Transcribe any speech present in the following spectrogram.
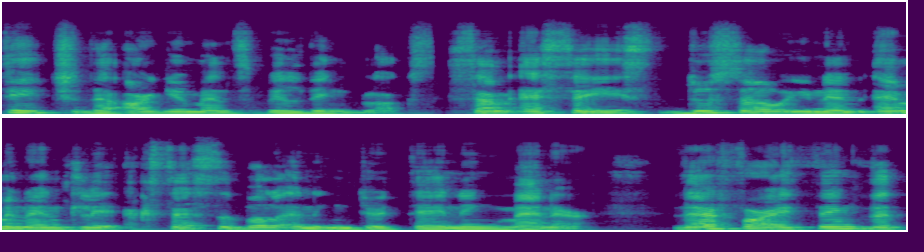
teach the argument's building blocks. Some essayists do so in an eminently accessible and entertaining manner. Therefore, I think that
